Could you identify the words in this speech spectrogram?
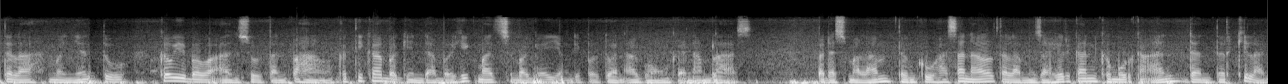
telah menyentuh kewibawaan Sultan Pahang ketika baginda berhikmat sebagai yang di-Pertuan Agong ke-16. Pada semalam, Tengku Hasanal telah menzahirkan kemurkaan dan terkilan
